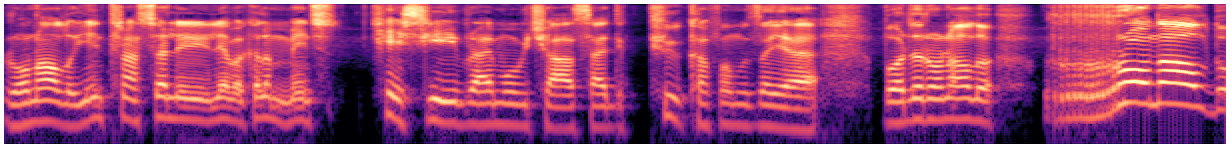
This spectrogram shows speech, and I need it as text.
Ronaldo yeni transferleriyle bakalım Manchester Keşke İbrahimovic alsaydık. Tüh kafamıza ya. Bu arada Ronaldo. Ronaldo.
